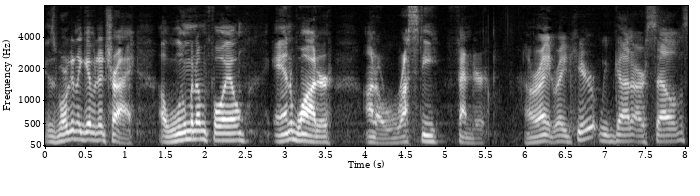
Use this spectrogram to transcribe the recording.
is we're going to give it a try. Aluminum foil and water on a rusty fender. All right, right here, we've got ourselves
